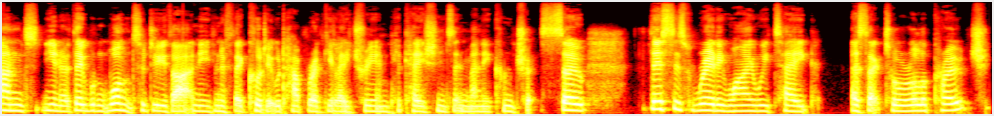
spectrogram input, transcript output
and you know they wouldn't want to do that and even if they could it would have regulatory implications in many countries so this is really why we take a sectoral approach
